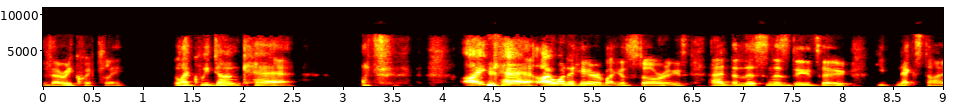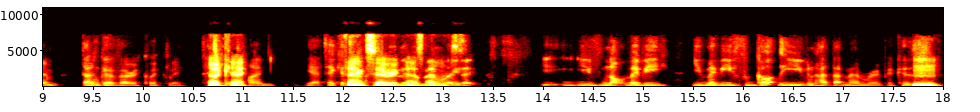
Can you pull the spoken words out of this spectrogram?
very quickly, like we don't care. I care. I want to hear about your stories, and the listeners do too. You, next time, don't go very quickly. Take Okay. time. Yeah, take your Thanks, time Eric, that's memory nice. that you, you've not maybe you maybe you forgot that you even had that memory because Mm.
